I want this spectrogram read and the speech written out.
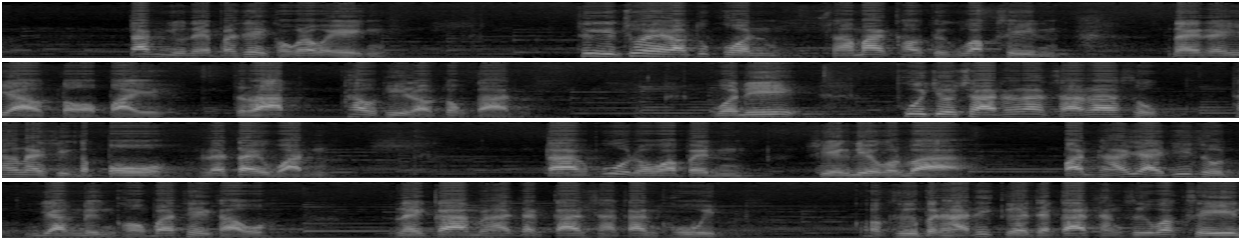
-19 ตั้งอยู่ในประเทศของเราเอง ซึ่งจะช่วยให้เราทุกคนสามารถเข้าถึงวัคซีนในระยะยาวต่อไปตราบเท่าที่เราต้องการ วันนี้ผู้เชี่ยวชาญทางด้านสาธารณสุข ทั้งในสิงคโปร์และไต้หวัน ต่างพูดออกมาเป็นเสียงเดียวกันว่า ปัญหาใหญ่ที่สุดอย่างหนึ่งของประเทศเขา ในการบริหารจัดการสถานการณ์โควิด ก็คือปัญหาที่เกิดจากการสั่งซื้อวัคซีน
